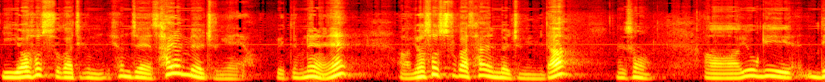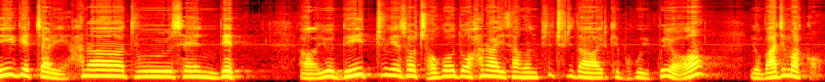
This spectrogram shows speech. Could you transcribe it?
이 여섯 수가 지금 현재 사연멸 중이에요. 그렇기 때문에 어, 여섯 수가 사연멸 중입니다. 그래서 어, 여기 네 개짜리 하나, 둘, 셋, 넷. 요넷 중에서 적어도 하나 이상은 필출이다 이렇게 보고 있고요. 요 마지막 거,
